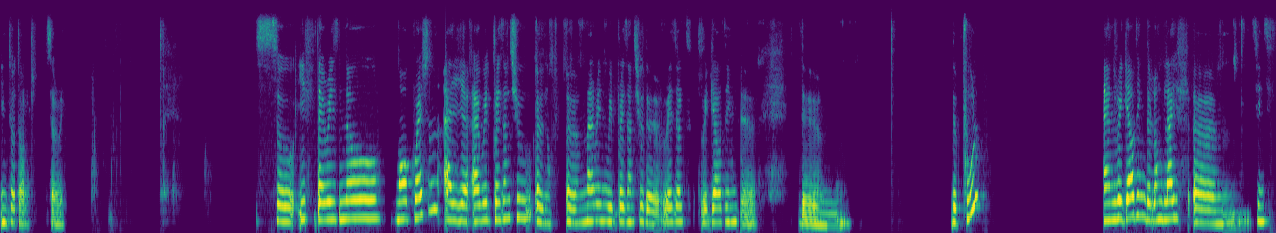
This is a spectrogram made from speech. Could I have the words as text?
in total. Sorry. So if there is no more question, I uh, I will present you. Uh, no, uh, Marin will present you the results regarding the the um, the pool and regarding the long life, um, since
